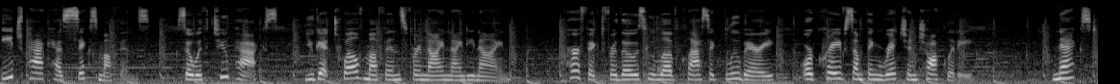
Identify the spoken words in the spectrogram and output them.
Each pack has six muffins, so with two packs, you get 12 muffins for $9.99. Perfect for those who love classic blueberry or crave something rich and chocolatey. Next,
